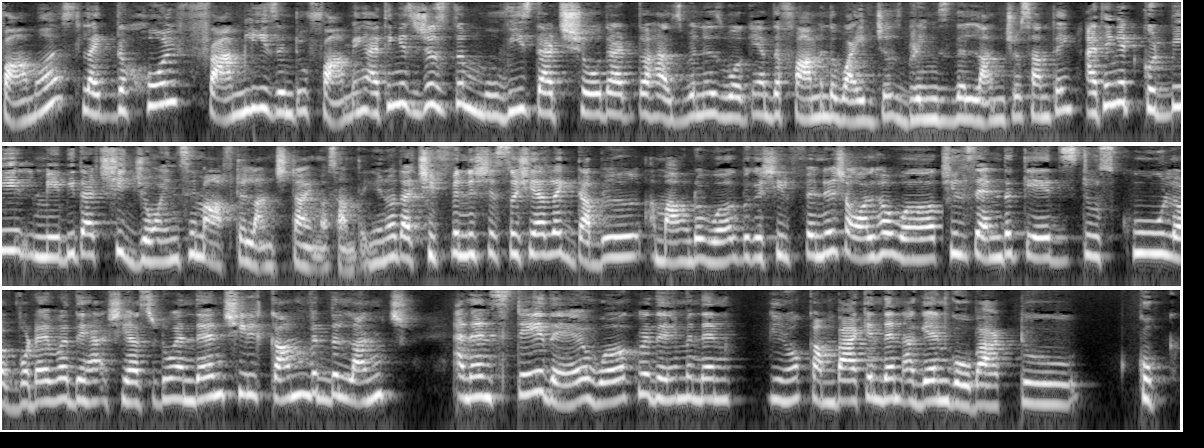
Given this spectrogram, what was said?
farmers. Like the whole family is into farming. I think it's just the movies that show that the husband is working at the farm and the wife just brings the lunch or something. I think it could be maybe that she joins him after lunchtime or something, you know, that she finishes. So she has like double amount of work because she'll finish all her work. She'll send the kids to school or whatever they ha- she has to do. And then she'll come with the lunch and then stay there, work with him and then, you know, come back and then again go back to cook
